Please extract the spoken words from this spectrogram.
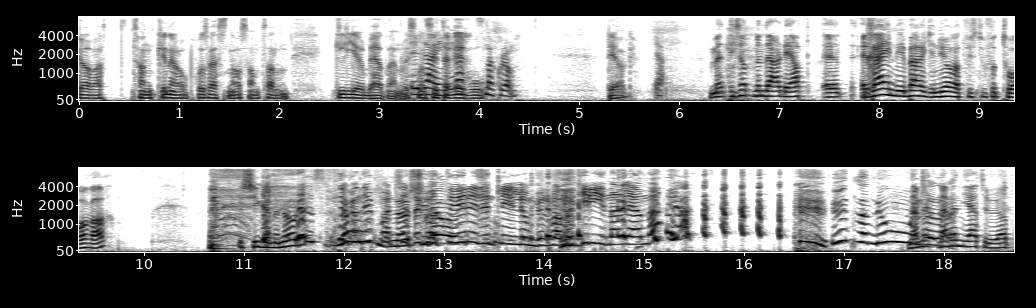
gjør at tankene og prosessene og samtalen glir bedre enn hvis man sitter i Regnet ro. snakker du om. Det òg. Men, ikke sant? men det er det at eh, et, Regnet i Bergen gjør at hvis du får tårer Is she gonna notice? Så kan du fortsette å gå tur rundt Lille Lungårdsvann og grine alene. Uten at noen Nei, men, nei, men jeg tror at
